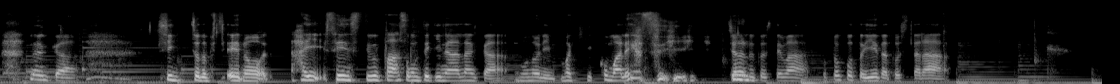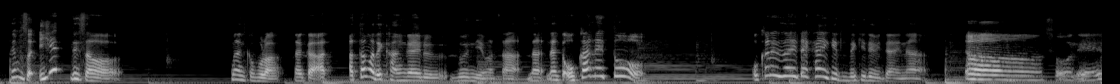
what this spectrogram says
なんかしちょっとえの high sensitive person 的ななんかものに巻き込まれやすいジャンルとしては、うん、男と家だとしたら。でもさ家ってさなんかほらなんか頭で考える分にはさななんかお金とお金で大体解決できるみたいな。あそうね、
